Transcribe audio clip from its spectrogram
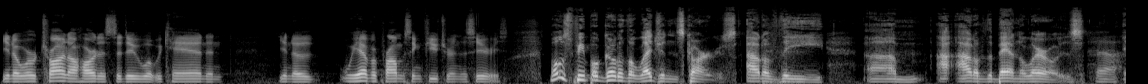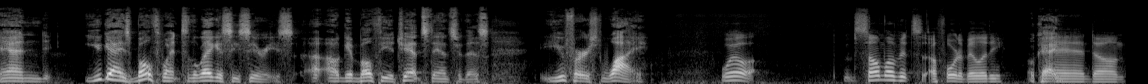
you know we're trying our hardest to do what we can, and you know we have a promising future in the series. Most people go to the Legends cars out of the um, out of the Bandoleros, Yeah. and you guys both went to the Legacy Series. I'll give both of you a chance to answer this. You first. Why? Well, some of it's affordability. Okay. And um,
